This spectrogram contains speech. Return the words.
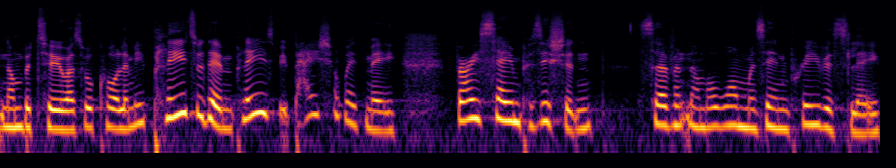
number two, as we'll call him, he pleads with him, Please be patient with me. Very same position servant number one was in previously.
